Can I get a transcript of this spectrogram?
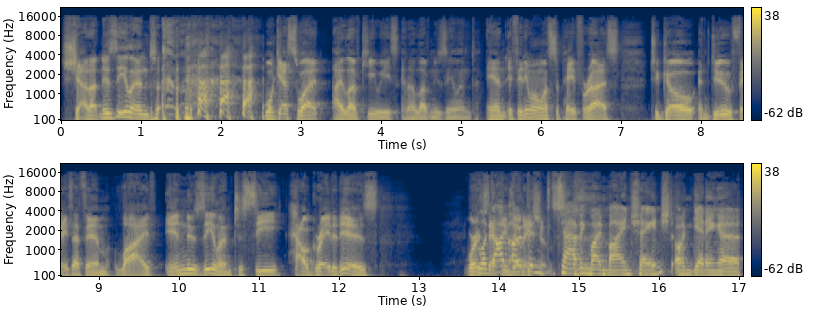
Shout out New Zealand. well, guess what? I love Kiwis and I love New Zealand. And if anyone wants to pay for us to go and do Faith FM live in New Zealand to see how great it is, we're Look, I'm accepting open to having my mind changed on getting a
